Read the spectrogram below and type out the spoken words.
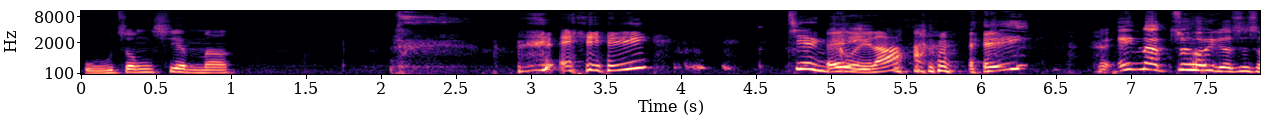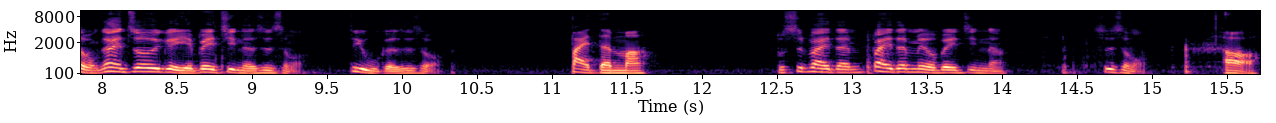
无中线吗？哎、见鬼啦！哎哎，那最后一个是什么？刚才最后一个也被禁的是什么？第五个是什么？拜登吗？不是拜登，拜登没有被禁呢、是什么？哦，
